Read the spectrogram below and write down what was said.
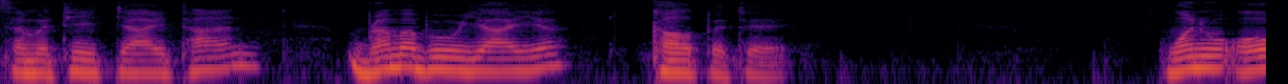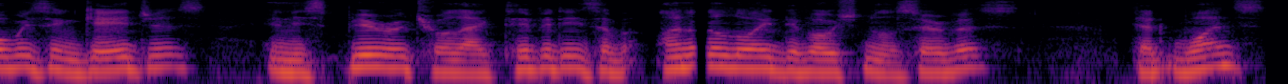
samatitaitan brahmabhuyaya kalpate. One who always engages in the spiritual activities of unalloyed devotional service at once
